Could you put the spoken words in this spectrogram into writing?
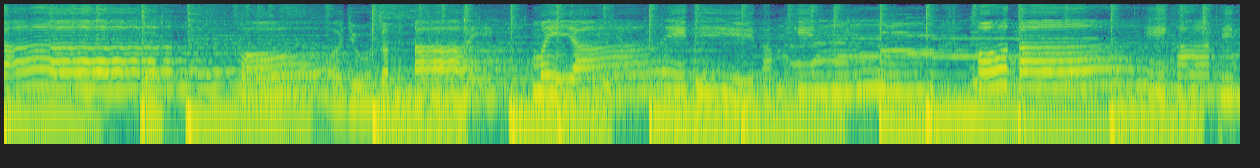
ตา ขออยู่จนตาย ไม่ย้ายที่ ทำกิน ขอตายคาทิน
